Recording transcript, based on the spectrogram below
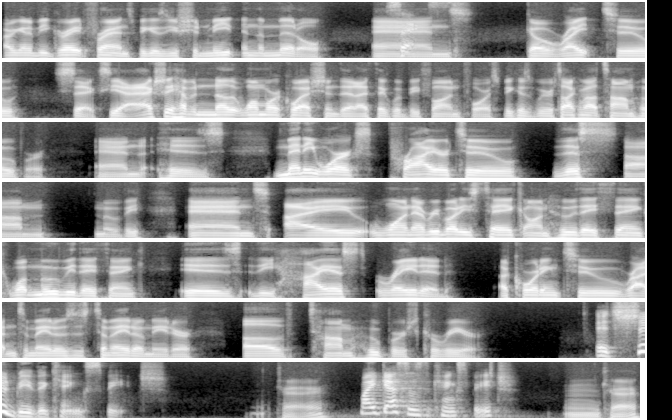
are going to be great friends because you should meet in the middle and Six. go right to six. Yeah, I actually have another one more question that I think would be fun for us because we were talking about Tom Hooper and his many works prior to this um, movie, and I want everybody's take on who they think, what movie they think is the highest rated according to Rotten Tomatoes' tomato meter of Tom Hooper's career. It should be the King's Speech. Okay. My guess is the King's Speech. Okay.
